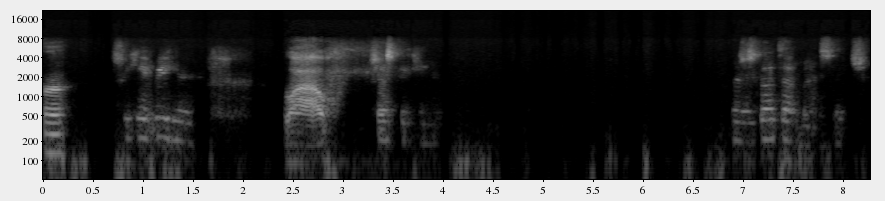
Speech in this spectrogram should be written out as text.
Huh? She can't be here. Wow. Jessica can't. I just got that message.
